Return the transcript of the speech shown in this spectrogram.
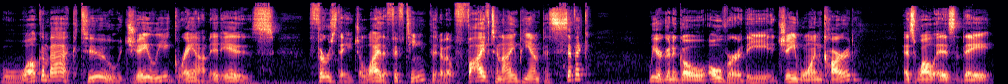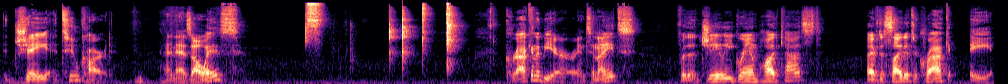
Welcome back to J. Lee Graham. It is Thursday, July the 15th at about 5 to 9 p.m. Pacific. We are going to go over the J1 card as well as the J2 card. And as always, cracking a beer. And tonight, for the J. Lee Graham podcast, I have decided to crack a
